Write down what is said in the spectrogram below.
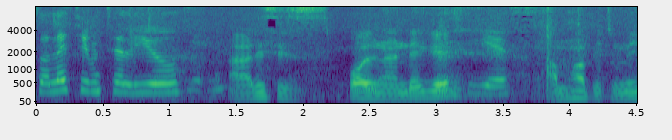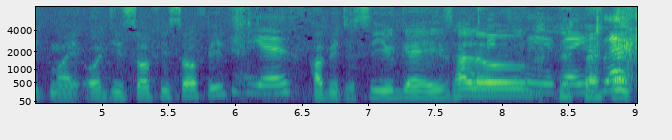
So let him tell you. Uh, this is Paul Nandege. Yes, I'm happy to meet my OG Sophie Sophie. yes. Happy to see you guys. Hello. See you guys.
